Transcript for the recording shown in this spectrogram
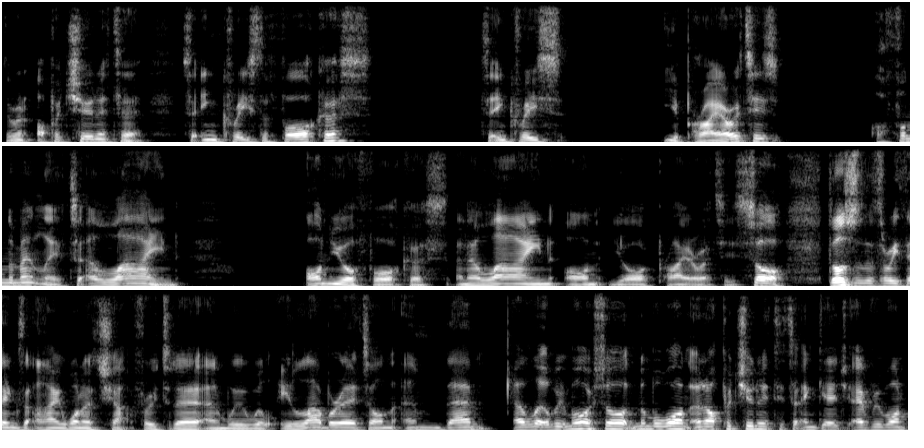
they're an opportunity to increase the focus, to increase your priorities, or fundamentally to align on your focus and align on your priorities. So, those are the three things that I want to chat through today, and we will elaborate on them a little bit more. So, number one, an opportunity to engage everyone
